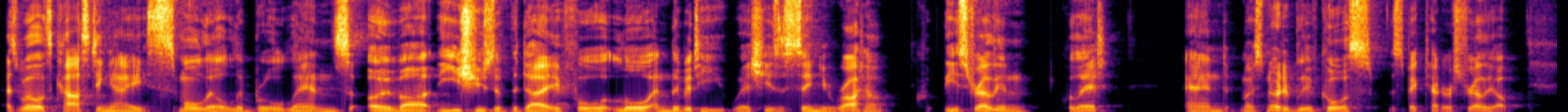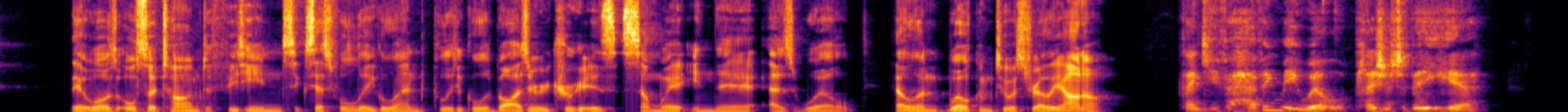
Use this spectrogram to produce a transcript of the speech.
as well as casting a small L liberal lens over the issues of the day for Law and Liberty, where she is a senior writer, The Australian, Quillette, and most notably, of course, The Spectator Australia. There was also time to fit in successful legal and political advisory careers somewhere in there as well. Helen, welcome to Australiana. Thank you for having me, Will. Pleasure to be here.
